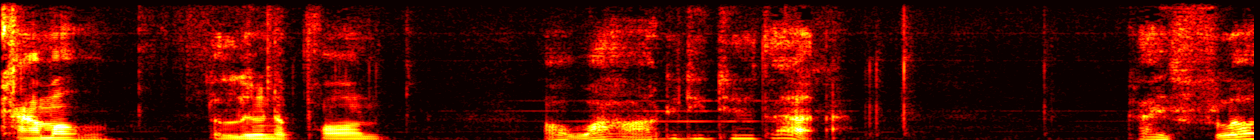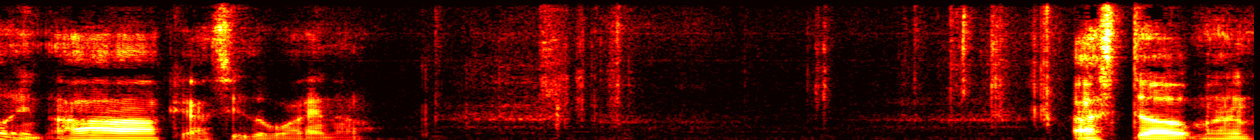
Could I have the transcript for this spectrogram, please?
Camel, the lunar pawn. Oh wow, how did he do that? Guy's floating. Ah, okay, I see the wire now. That's dope, man.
